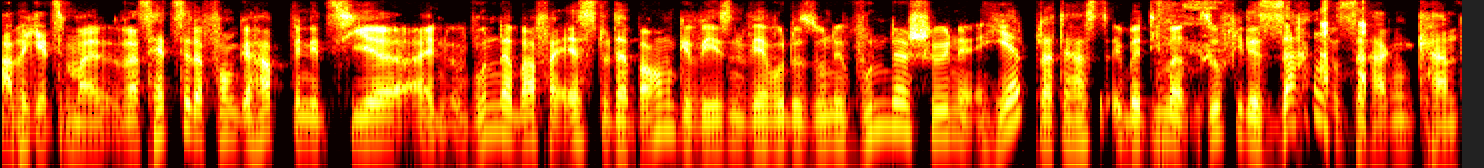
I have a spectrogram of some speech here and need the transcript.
Aber jetzt mal, was hättest du davon gehabt, wenn jetzt hier ein wunderbar verästelter Baum gewesen wäre, wo du so eine wunderschöne Herdplatte hast, über die man so viele Sachen sagen kann?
